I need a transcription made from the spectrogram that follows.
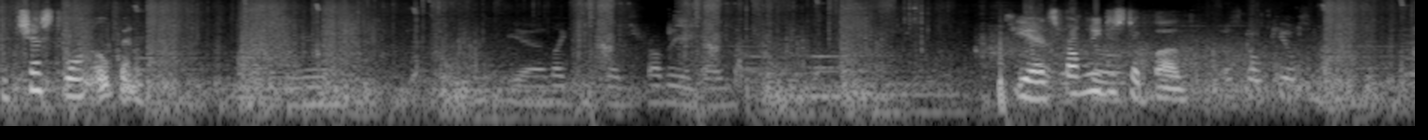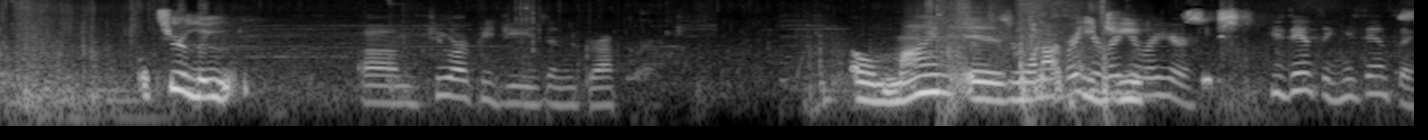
the chest won't open. Like you said, it's probably a bug. Yeah, it's probably just a bug. Let's go kill some people. What's your loot? Um, two RPGs and grappler. Oh, mine is one RPG. Right here, right here, right here. Six. He's dancing, he's dancing.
